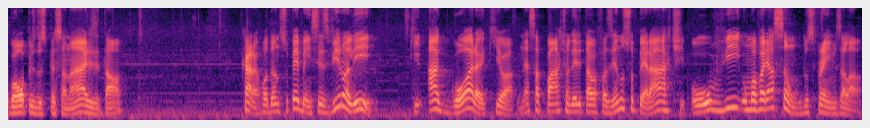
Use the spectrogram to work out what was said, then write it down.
golpes dos personagens e tal. Cara, rodando super bem. Vocês viram ali que agora aqui, ó, nessa parte onde ele tava fazendo super arte, houve uma variação dos frames, olha lá, ó.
